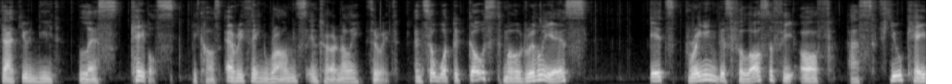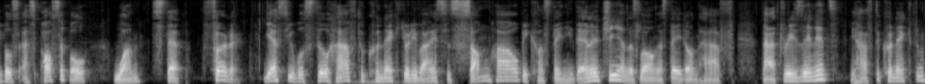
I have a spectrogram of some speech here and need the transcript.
that you need less cables because everything runs internally through it. And so what the ghost mode really is, it's bringing this philosophy of as few cables as possible one step further. Yes, you will still have to connect your devices somehow because they need energy and as long as they don't have batteries in it, you have to connect them.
